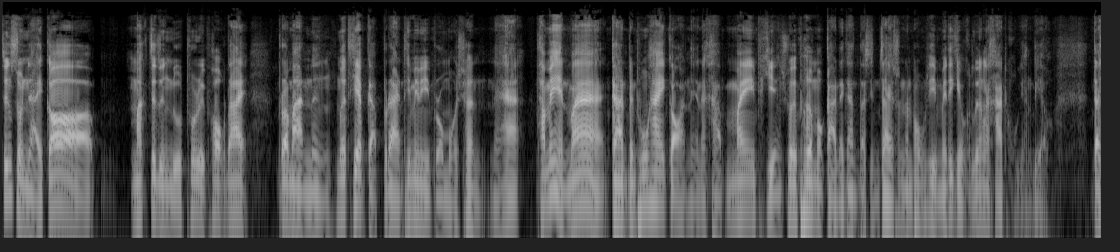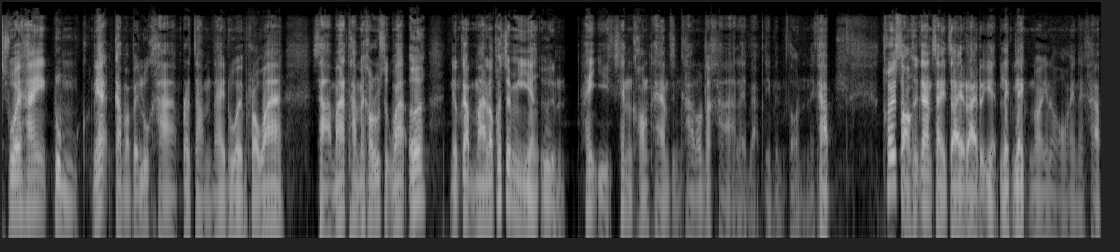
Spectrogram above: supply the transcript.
ซึ่งส่วนใหญ่ก็มักจะดึงดูดผู้บริโภคได้ประมาณหนึ่งเมื่อเทียบกับแบรนด์ที่ไม่มีโปรโมชั่นนะฮะทำให้เห็นว่าการเป็นผู้ให้ก่อนเนี่ยนะครับไม่เพียงช่วยเพิ่มโอกาสในการตัดสินใจเท่านั้นเพราะบางทีไม่ได้เกี่ยวกับเรื่องราคาถูกอย่างเดียว แต่ช่วยให้กลุ่มเนี้ยกลับมาเป็นลูกค้าประจำได้ด้วย เพราะว่าสามารถทำให้เขารู้สึกว่า เออเดี๋ยวกลับมาแล้วก็จะมีอย่างอื่น ให้อีกเช่นของแถมสินค้าลดราคาอะไรแบบนี้เป็นต้นนะครับ ข้อที่2คือการใส่ใจรายละเอียดเล็ก ๆ น้อยๆนะครับ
